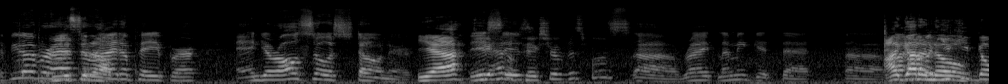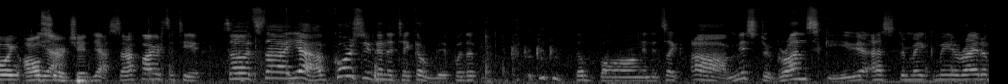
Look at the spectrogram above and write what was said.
if you ever had to up. write a paper and you're also a stoner, yeah. Do you have is a picture of this font? uh, right. Let me get that. Uh, I gotta about know. You keep going. I'll yeah, search it. Yeah, Sapphire Sativa. So it's uh yeah, of course you're gonna take a rip with a the bong and it's like, ah, Mr. Grunsky has to make me write a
